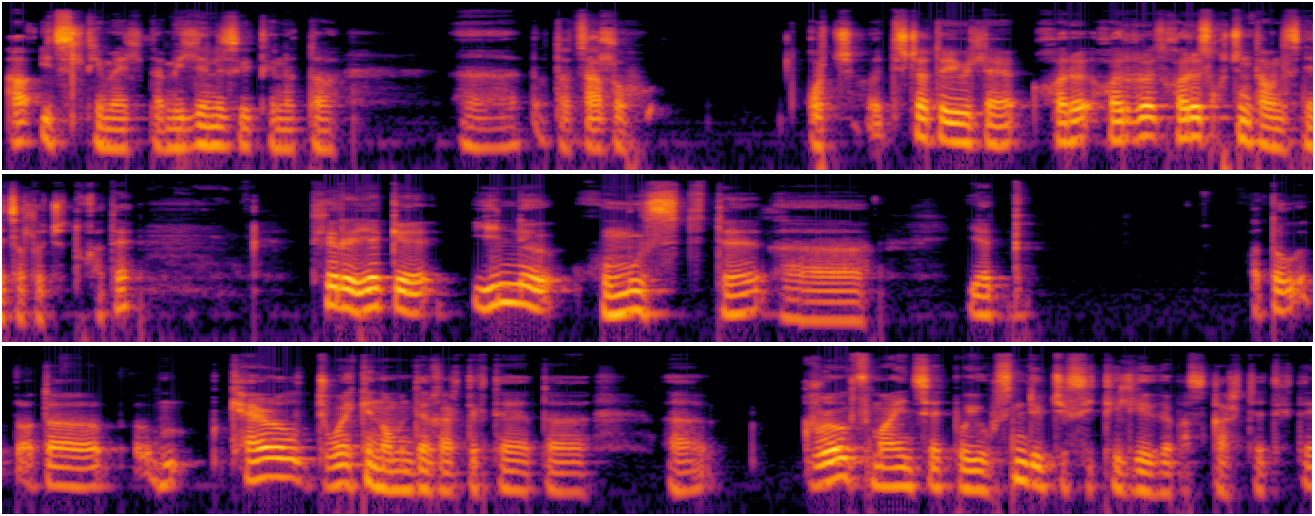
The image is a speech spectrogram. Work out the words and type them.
эзэлдэг юм байл да. Millennials гэдэг нь одоо одоо залуу 30 тэр чи одоо юу вэ 20 20-оос 35 насны залуучууд баха тий. Тэгэхээр яг энэ хүмүүст те яг одоо одоо Carol Dweck номон дээр гардаг те одоо growth mindset буюу өсөн дэвжих сэтгэлгээгээ бас гарч яадаг те.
